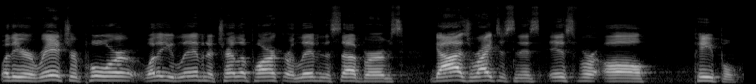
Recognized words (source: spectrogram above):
whether you're rich or poor, whether you live in a trailer park or live in the suburbs. God's righteousness is for all people.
